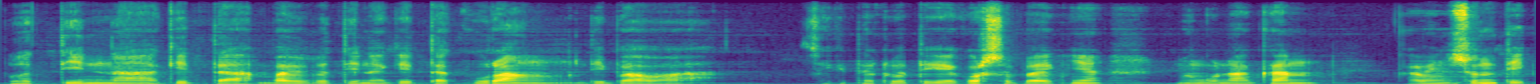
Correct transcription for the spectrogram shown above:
betina kita babi betina kita kurang di bawah sekitar 2-3 ekor sebaiknya menggunakan kawin suntik.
